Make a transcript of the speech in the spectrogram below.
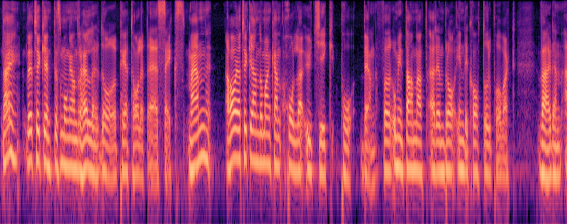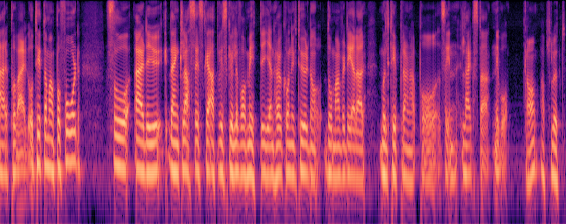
Nej, det tycker inte så många andra heller då P-talet är 6. Men ja, jag tycker ändå man kan hålla utkik på den. För om inte annat är det en bra indikator på vart världen är på väg. Och tittar man på Ford så är det ju den klassiska att vi skulle vara mitt i en högkonjunktur då, då man värderar multiplarna på sin lägsta nivå. Ja, absolut.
